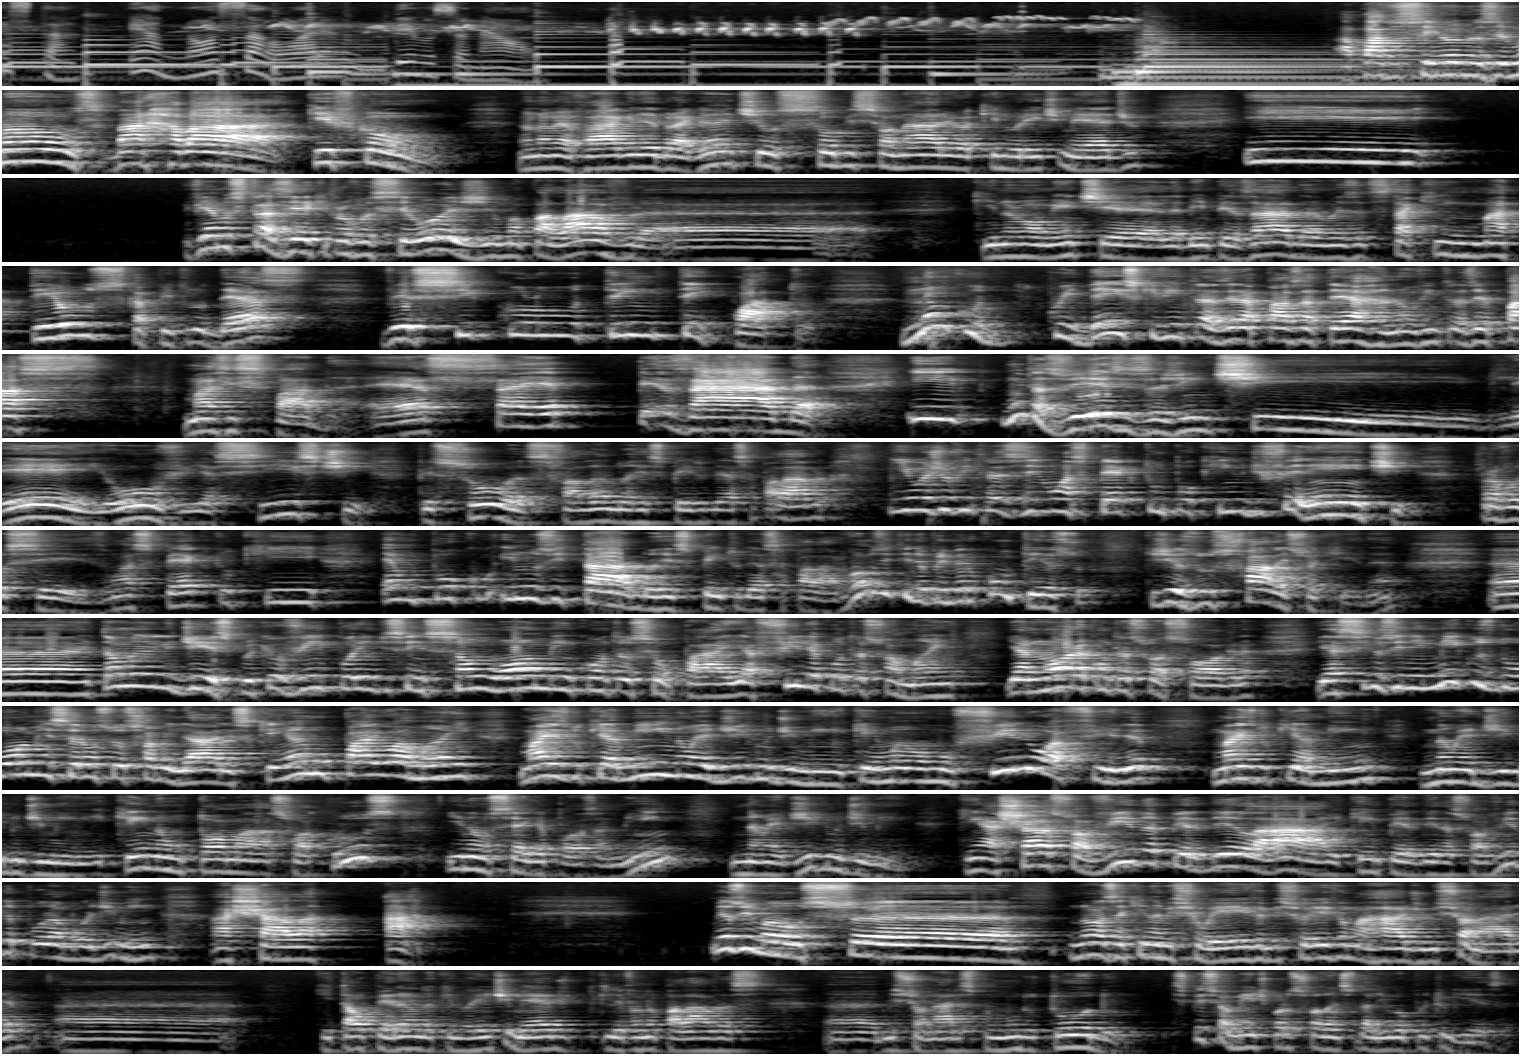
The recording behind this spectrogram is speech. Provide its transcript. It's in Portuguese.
Esta é a nossa hora devocional. A paz do Senhor, meus irmãos, Marhaba, Kifkum. Meu nome é Wagner Bragante, eu sou missionário aqui no Oriente Médio e viemos trazer aqui para você hoje uma palavra uh, que normalmente é, é bem pesada, mas está aqui em Mateus capítulo 10, versículo 34. Não cuideis que vim trazer a paz à terra, não vim trazer paz, mas espada. Essa é pesada. E muitas vezes a gente lê, ouve, assiste pessoas falando a respeito dessa palavra e hoje eu vim trazer um aspecto um pouquinho diferente para vocês, um aspecto que é um pouco inusitado a respeito dessa palavra. Vamos entender o primeiro contexto que Jesus fala isso aqui, né? Uh, então ele diz: Porque eu vim por em dissensão o homem contra o seu pai, e a filha contra sua mãe, e a nora contra sua sogra, e assim os inimigos do homem serão seus familiares. Quem ama o pai ou a mãe mais do que a mim não é digno de mim. Quem ama o filho ou a filha mais do que a mim não é digno de mim. E quem não toma a sua cruz e não segue após a mim não é digno de mim. Quem achar a sua vida, perdê-la-á, e quem perder a sua vida por amor de mim, achá-la-á. Meus irmãos, uh, nós aqui na Mission Wave, a Mission Wave é uma rádio missionária uh, que está operando aqui no Oriente Médio, levando palavras uh, missionárias para o mundo todo, especialmente para os falantes da língua portuguesa.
